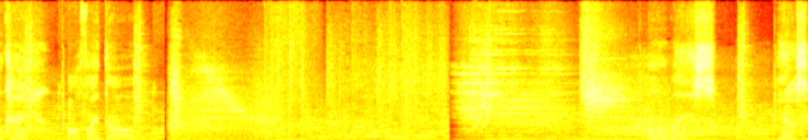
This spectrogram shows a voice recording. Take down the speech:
Okay, off I go. Always. Yes?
